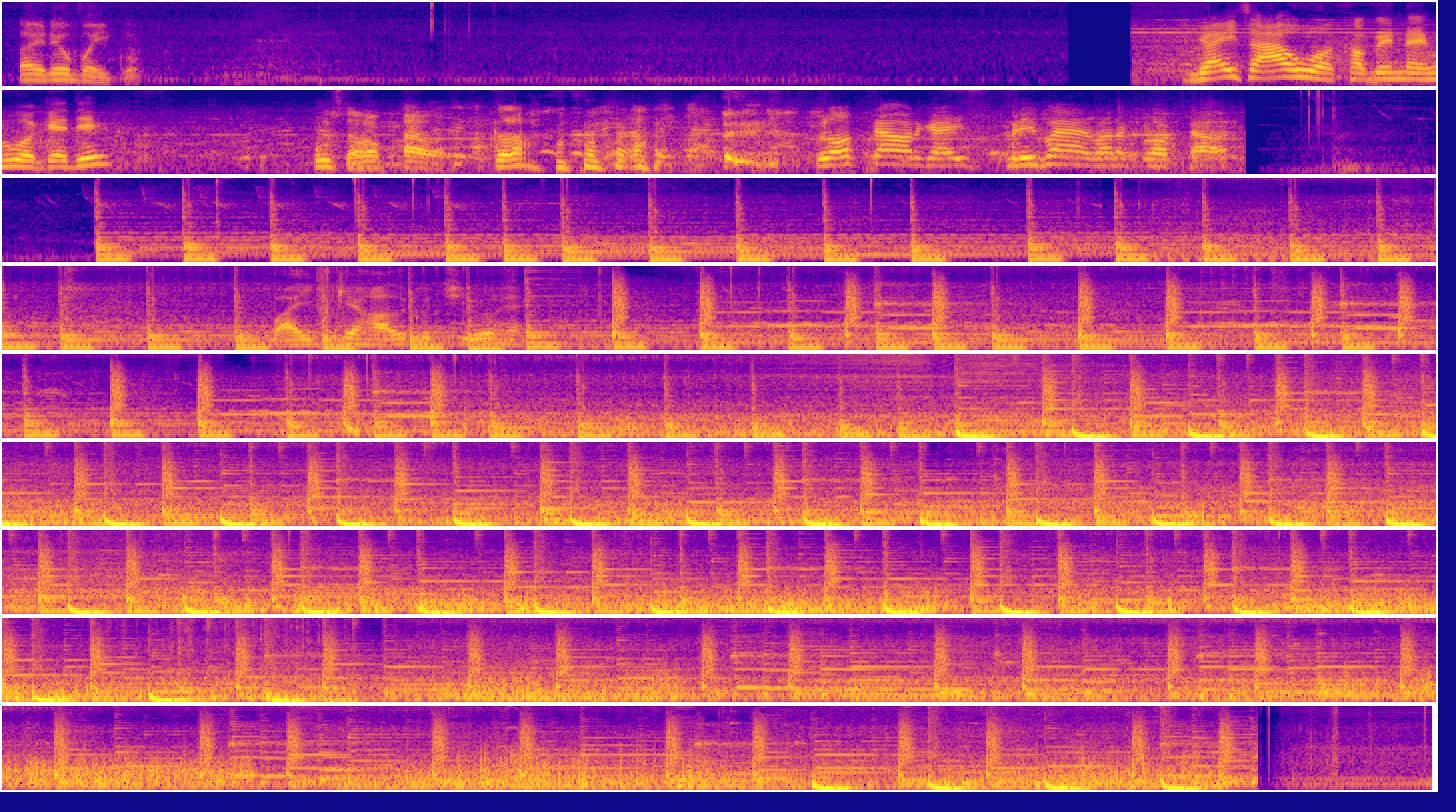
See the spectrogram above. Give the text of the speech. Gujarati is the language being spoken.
અરે ભાઈ કોક ગાઈસ આવું ખબર નહીં હું કે જે clock tower clock tower guys free fire વાળા ક્લોક ટાવર बाइक के हाल कुछ यो है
